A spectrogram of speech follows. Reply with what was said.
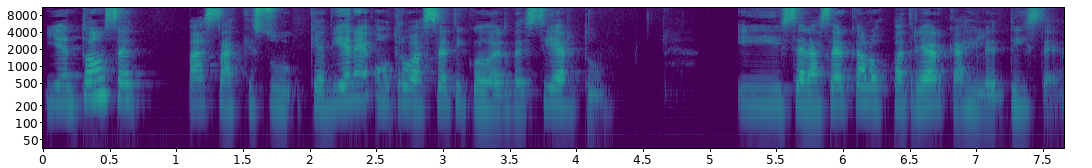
Y entonces pasa que, que viene otro ascético del desierto y se le acerca a los patriarcas y les dice,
